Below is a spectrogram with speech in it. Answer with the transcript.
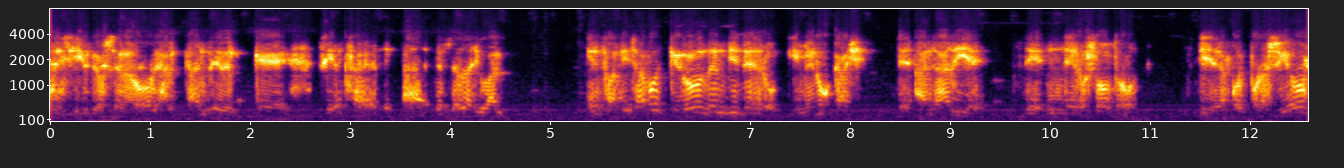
municipios, senadores, alcaldes, que siempre desea ayudar. Enfatizamos que no nos den dinero y menos cash a nadie de, de nosotros, ni de la corporación,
